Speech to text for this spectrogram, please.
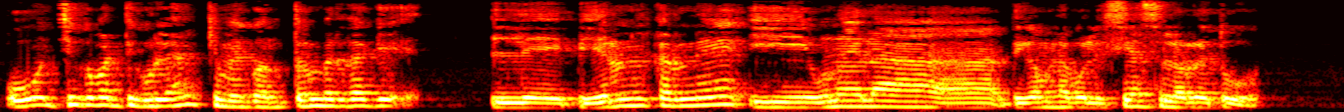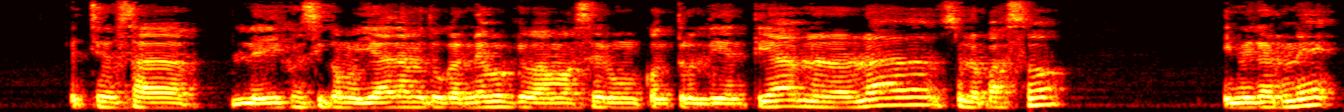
hubo un chico particular que me contó en verdad que le pidieron el carnet y uno de la, digamos, la policía se lo retuvo. ¿Cachai? O sea, le dijo así como ya dame tu carnet porque vamos a hacer un control de identidad, bla, bla, bla, se lo pasó y mi carnet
